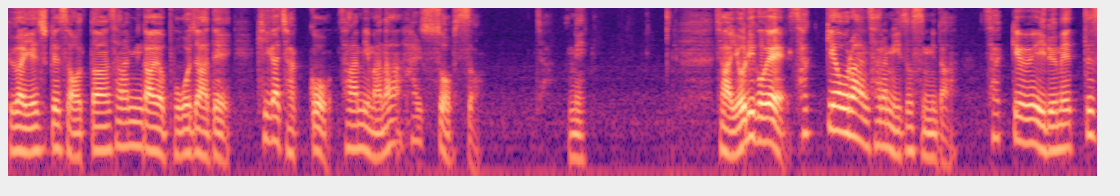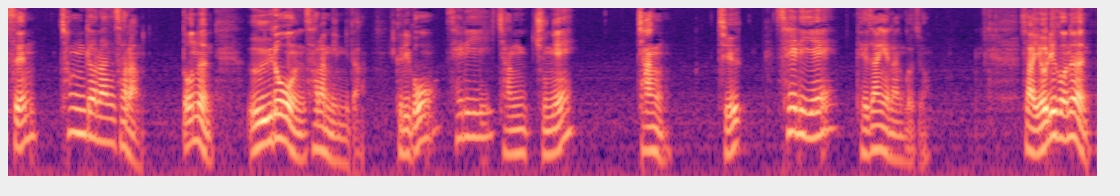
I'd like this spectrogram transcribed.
그가 예수께서 어떠한 사람인가 하여 보고자 하되 키가 작고 사람이 많아 할 수 없어. 자, 아멘. 자, 여리고에 삭개오라는 사람이 있었습니다. 삭개오의 이름의 뜻은 청결한 사람 또는 의로운 사람입니다. 그리고 세리장 중에 장, 즉 세리의 대장이라는 거죠. 자, 여리고는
